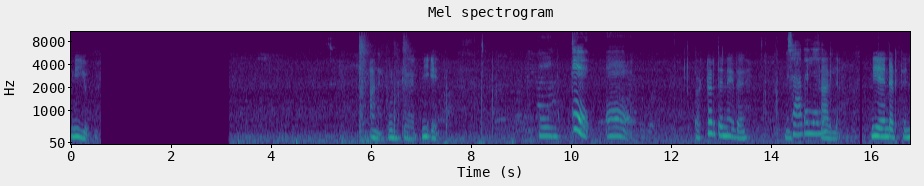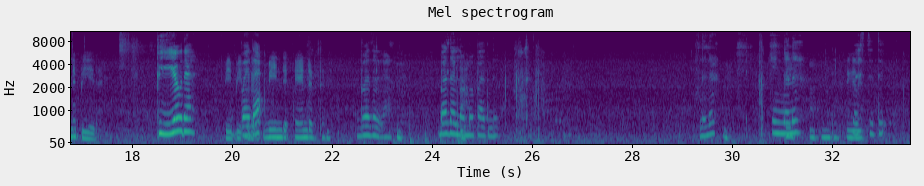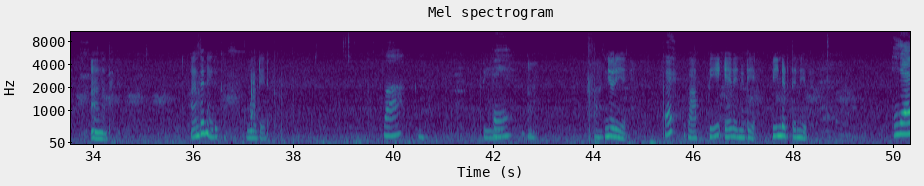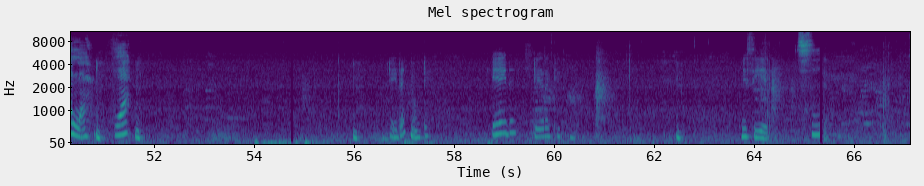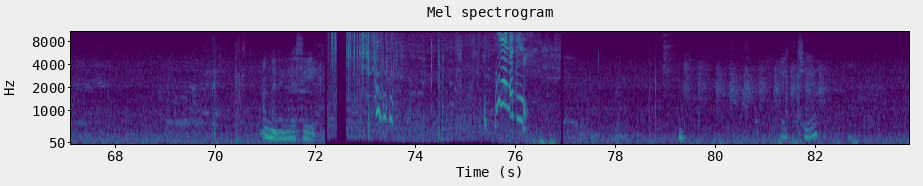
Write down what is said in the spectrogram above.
നീയു. അങ്ങനെ ഗുഡ് ഗേൾ നീ എ തൊട്ടടുത്ത് തന്നെ ഇത് സാരില്ല നീ എന്റെ അടുത്ത് തന്നെ പി ചെയ്ത് പി പി. വീന്റെ എന്റെ അടുത്ത് തന്നെ. ഇങ്ങനെ. ഇങ്ങനെ അങ്ങനെ അങ്ങനെ തന്നെ എടുക്കാം. ഇങ്ങോട്ട് എടുക്കാം. വാ. ഇനി ഒരു എ. ഏ? വാ പി എ കഴിഞ്ഞിട്ട് എ. പീന്റെ അടുത്ത് തന്നെ ഇത് ഇയല്ല ഉം. ഏത് ക്ലിയർ ആക്കിയത്. ഇനി സി ഏത് അങ്ങനല്ല സി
